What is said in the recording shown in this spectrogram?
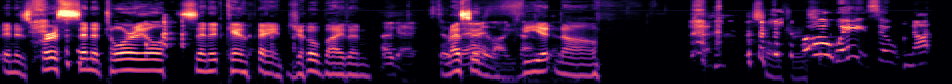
in his first senatorial Senate campaign, Joe Biden Okay. So wrestled long time ago. Vietnam soldiers. Oh wait, so not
